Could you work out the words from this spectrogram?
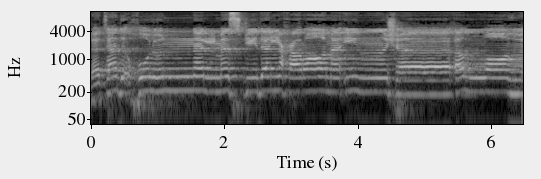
لتدخلن المسجد الحرام إن شاء الله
